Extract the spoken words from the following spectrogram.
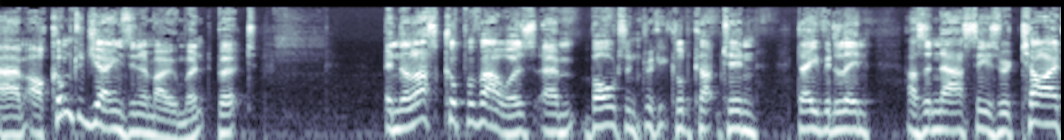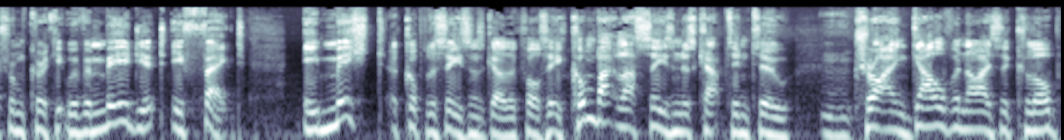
Um, I'll come to James in a moment. But in the last couple of hours, um, Bolton Cricket Club captain David Lynn has announced he's retired from cricket with immediate effect. He missed a couple of seasons ago, of course. He come back last season as captain to mm-hmm. try and galvanise the club,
